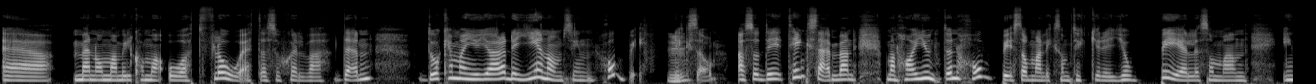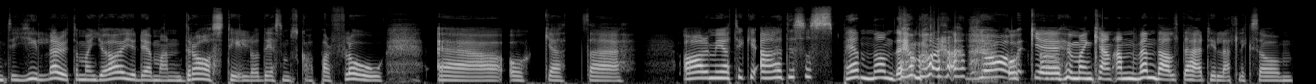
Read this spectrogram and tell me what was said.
Eh, men om man vill komma åt flowet, alltså själva den, då kan man ju göra det genom sin hobby. Mm. Liksom. Alltså det, tänk så här, man, man har ju inte en hobby som man liksom tycker är jobbig eller som man inte gillar, utan man gör ju det man dras till och det som skapar flow. Eh, och att eh, Ja, men jag tycker ah, det är så spännande bara. Ja, Och men, ja. eh, hur man kan använda allt det här till att liksom,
